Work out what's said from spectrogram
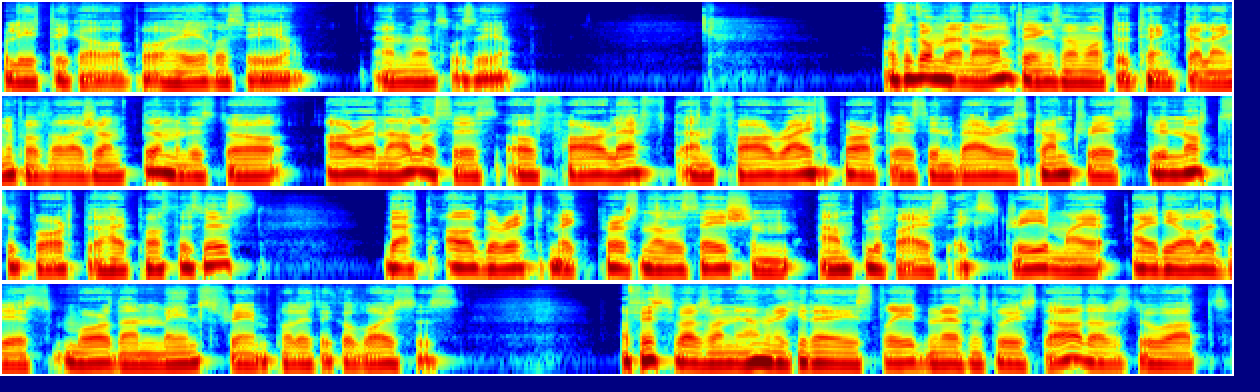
politikere på høyresida enn venstresida. Og så kommer det en annen ting som jeg måtte tenke lenge på før jeg skjønte, men det står Our analysis of far left and far right parties in various countries do not support the hypothesis that algorithmic personalization amplifies extreme ideologies more than mainstream political voices. Og Først var det sånn, ja, men ikke det i strid med det som sto i stad, der det sto at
